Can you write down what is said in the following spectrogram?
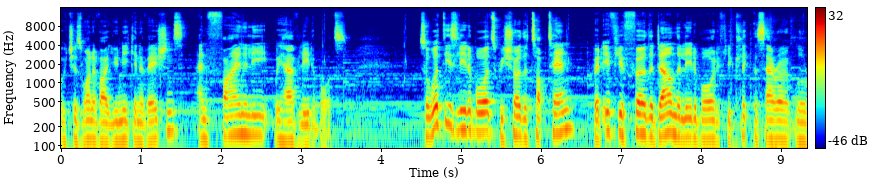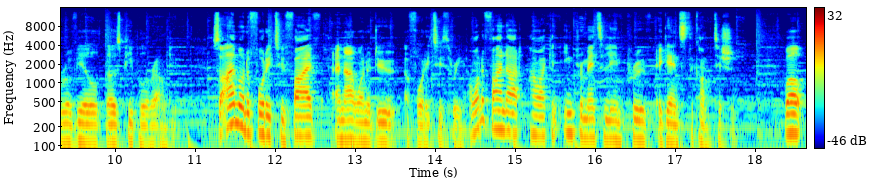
which is one of our unique innovations, and finally we have leaderboards. So with these leaderboards, we show the top 10, but if you're further down the leaderboard, if you click this arrow, it will reveal those people around you. So I'm on a 42.5 and I want to do a 42.3. I want to find out how I can incrementally improve against the competition. Well,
